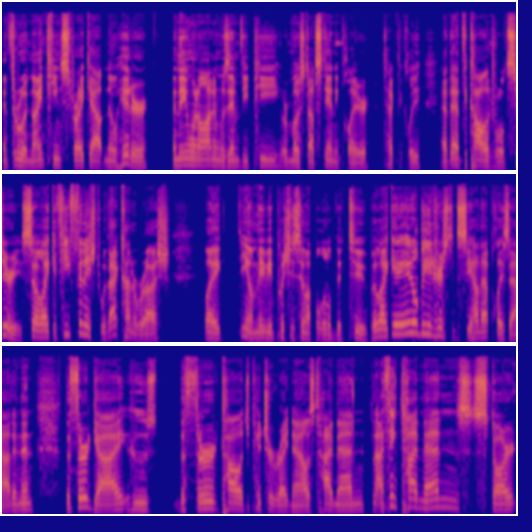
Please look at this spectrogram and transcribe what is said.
and threw a 19 strikeout no hitter. And then he went on and was MVP or most outstanding player, technically, at, at the College World Series. So, like, if he finished with that kind of rush, like you know maybe it pushes him up a little bit too but like it, will be interesting to see how that plays out and then the third guy who's the third college pitcher right now is Ty Madden. I think Ty Madden's start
